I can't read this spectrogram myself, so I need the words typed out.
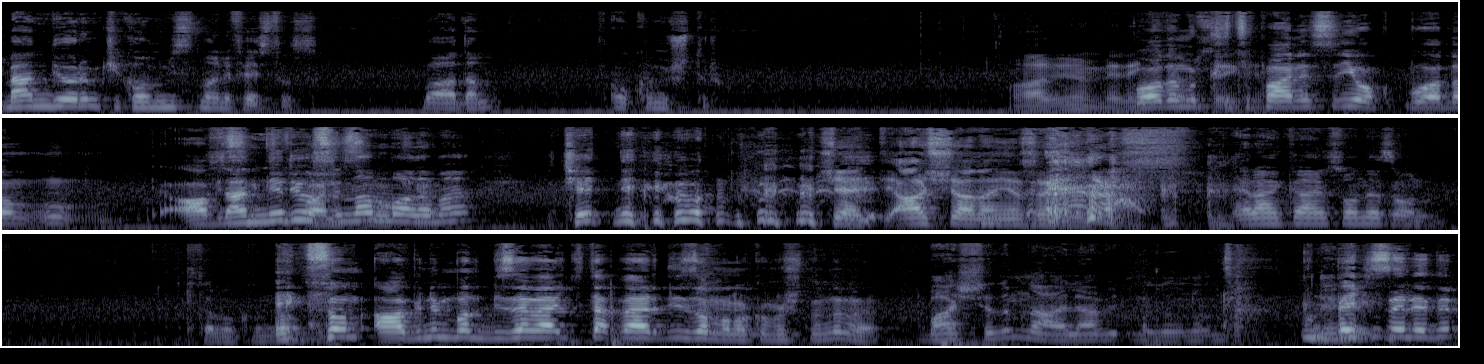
Ben diyorum ki Komünist Manifestosu. Bu adam okumuştur. Valla bilmiyorum. nereye Bu adamın kütüphanesi yok. Bu adamın abisi Sen ne diyorsun lan bu adama? Chat ne diyor? Şey aşağıdan yazabiliriz. Eren Kayın son ne zaman kitap okudun? En son abinin bana bize ver, kitap verdiği zaman okumuştun değil mi? Başladım da hala bitmedi onu. 5 Dene- senedir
